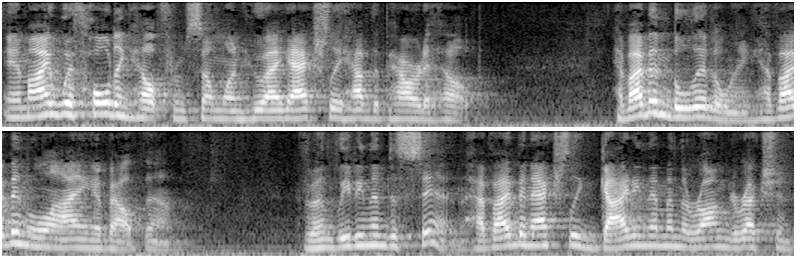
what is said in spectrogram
am I withholding help from someone who I actually have the power to help? Have I been belittling? Have I been lying about them? Been leading them to sin? Have I been actually guiding them in the wrong direction?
